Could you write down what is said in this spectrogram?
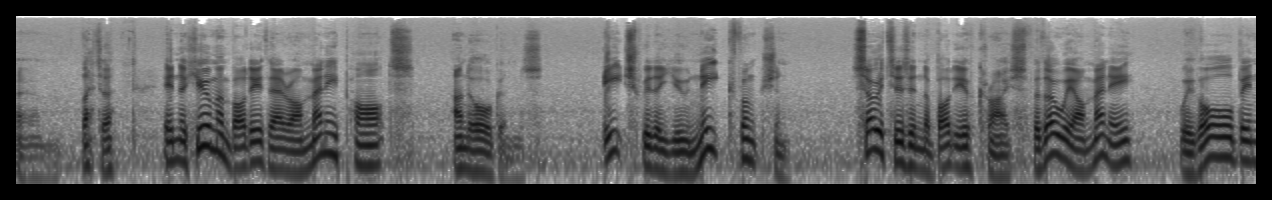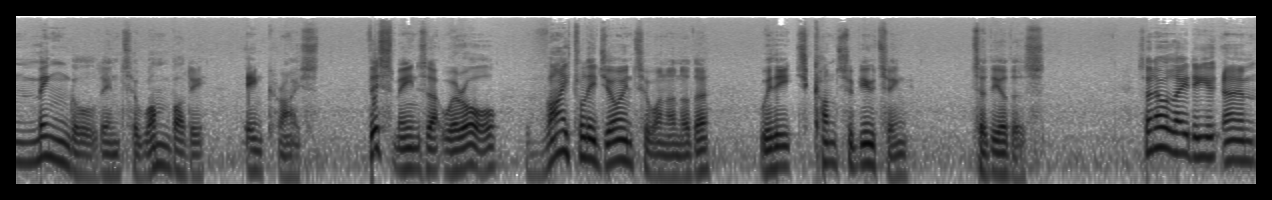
um, letter, in the human body there are many parts and organs each with a unique function. So it is in the body of Christ. For though we are many, we've all been mingled into one body in Christ. This means that we're all vitally joined to one another, with each contributing to the others. So, a lady, um,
